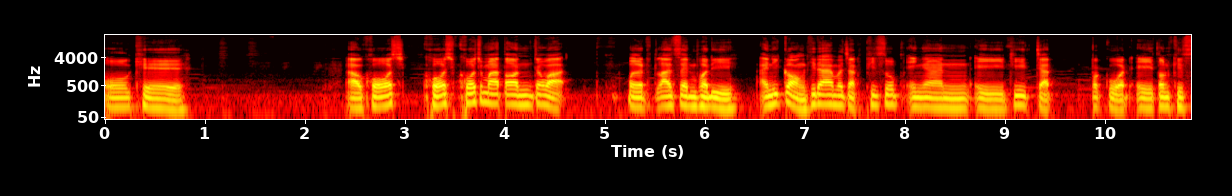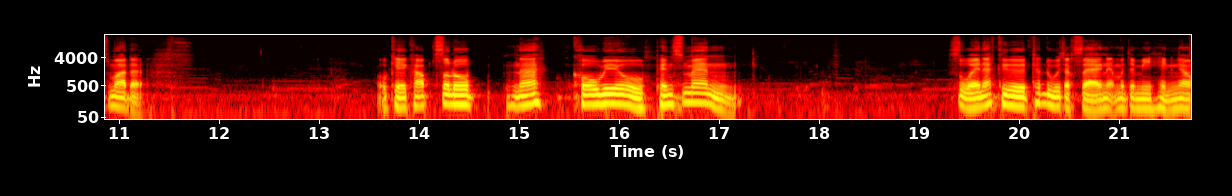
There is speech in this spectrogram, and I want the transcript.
โอเค เอาโค้ชโค้ชโค้ชมาตอนจังหวะเปิดลายเซ็นพอดี อันนี้กล่องที่ได้มาจากพี่ซุปไองานไอที่จัดประกวดไอต้นคริสต์มาสอะโอเคครับ สรุปนะโควิลเพนส์แมนสวยนะ คือถ้าดูจากแสงเนี่ย มันจะมีเห็นเงา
